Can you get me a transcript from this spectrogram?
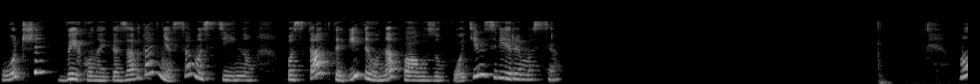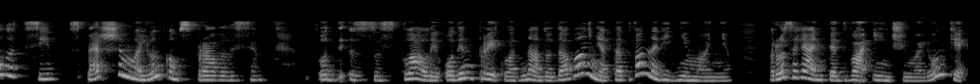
Отже, виконайте завдання самостійно. Поставте відео на паузу, потім звіримося. Молодці, з першим малюнком справилися. Склали один приклад на додавання та два на віднімання. Розгляньте два інші малюнки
